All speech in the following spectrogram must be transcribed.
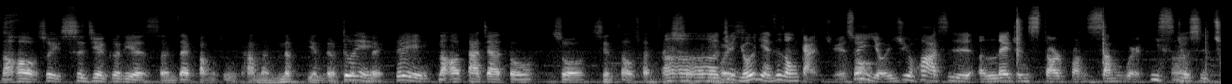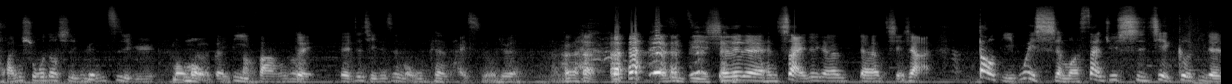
然后所以世界各地的神在帮助他们那边的人对类，对。然后大家都说先造船再嗯说，就有一点这种感觉，所以哦有一句话是 “a legend start from somewhere”，意思就是传说都是源自于某个地方对对，这其实是某部片的台词，我觉得 还是你自己想 对。对对，很帅，就给它呃写下来。到底为什么散居世界各地的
